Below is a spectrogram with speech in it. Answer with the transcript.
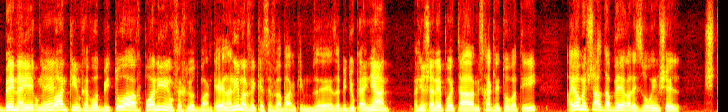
בין היתר. בנקים, חברות ביטוח, פה אני הופך להיות בנק, כן? אני מלווה כסף לבנקים, זה, זה בדיוק העניין. אני כן. משנה פה את המשחק לטובתי. היום אפשר לדבר על אזורים של 2.5,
